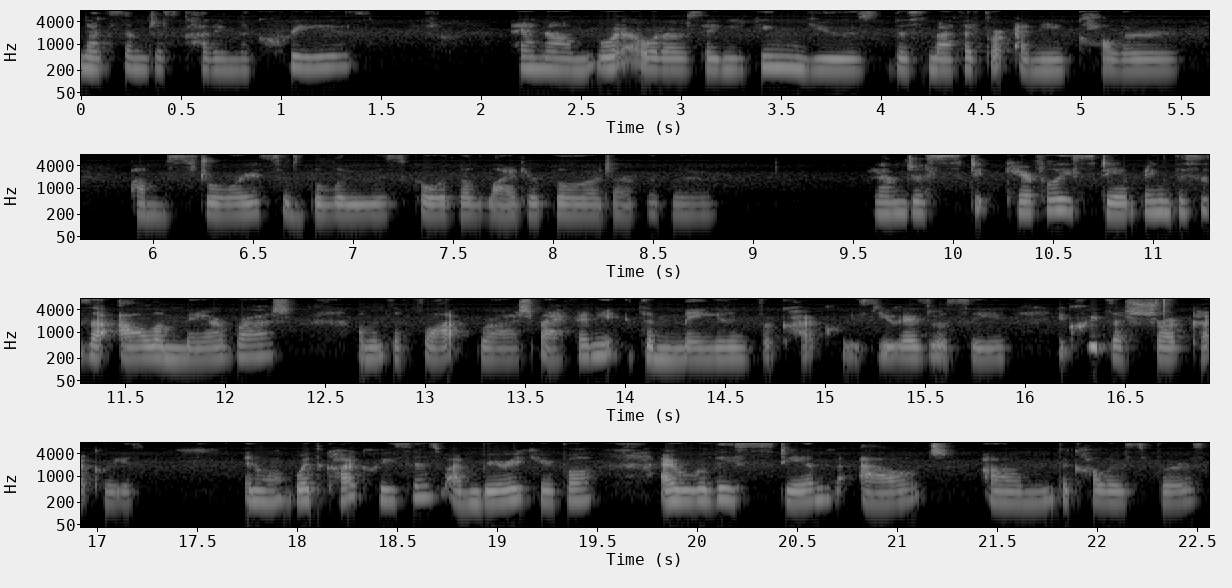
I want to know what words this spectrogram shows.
Next, I'm just cutting the crease. And um, what, what I was saying, you can use this method for any color um, story. So blues, go with a lighter blue or darker blue. And I'm just st carefully stamping. This is an Alamere brush. Um, it's a flat brush, but I find it, it's amazing for cut crease. You guys will see it creates a sharp cut crease. And with cut creases, I'm very careful. I really stamp out um, the colors first,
